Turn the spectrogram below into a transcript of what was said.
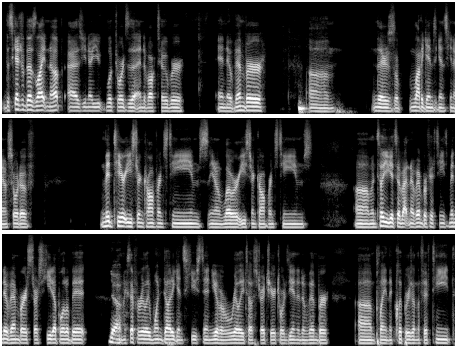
the schedule does lighten up as you know you look towards the end of October and November. Um, there's a lot of games against you know sort of mid-tier Eastern Conference teams, you know lower Eastern Conference teams. Um, until you get to about November 15th, mid-November, it starts to heat up a little bit. Yeah. Um, except for really one dud against Houston, you have a really tough stretch here towards the end of November, um, playing the Clippers on the 15th.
